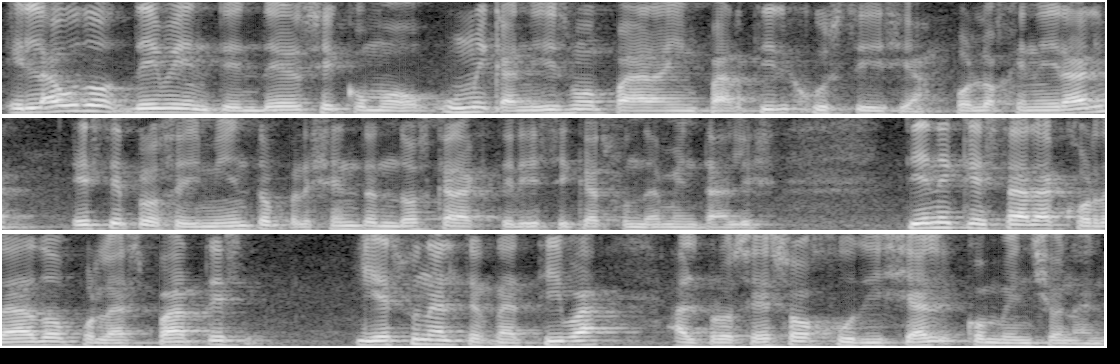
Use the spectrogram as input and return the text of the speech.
El laudo debe entenderse como un mecanismo para impartir justicia. Por lo general, este procedimiento presenta dos características fundamentales. Tiene que estar acordado por las partes y es una alternativa al proceso judicial convencional.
